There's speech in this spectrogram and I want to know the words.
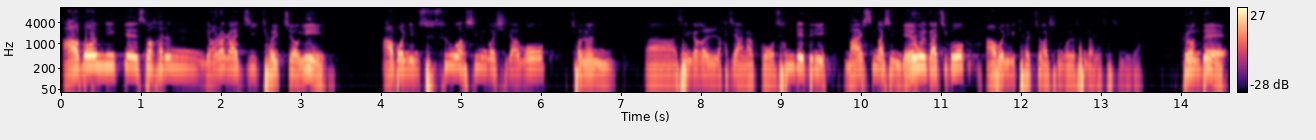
아버님께서 하는 여러 가지 결정이 아버님 스스로 하시는 것이라고 저는 아, 생각을 하지 않았고 선배들이 말씀하신 내용을 가지고 아버님이 결정하시는 걸로 생각했었습니다. 그런데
